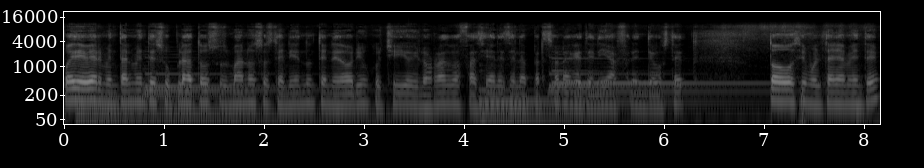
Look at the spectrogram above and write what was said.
Puede ver mentalmente su plato, sus manos sosteniendo un tenedor y un cuchillo y los rasgos faciales de la persona que tenía frente a usted, todo simultáneamente.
